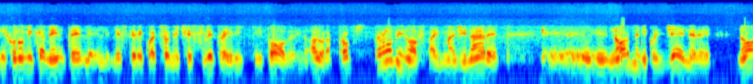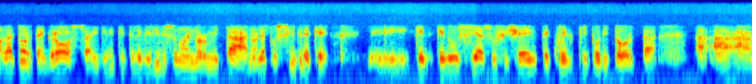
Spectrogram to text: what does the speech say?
economicamente le, le sperequazioni eccessive tra i ricchi e i poveri. Allora provino a, a immaginare eh, norme di quel genere. No? La torta è grossa, i diritti televisivi sono un'enormità, non è possibile che, eh, che, che non sia sufficiente quel tipo di torta a, a,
